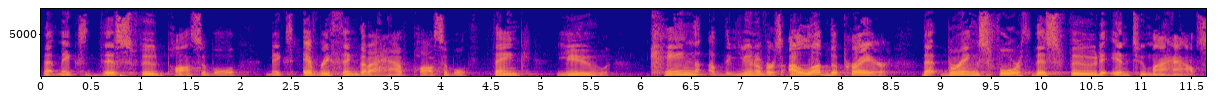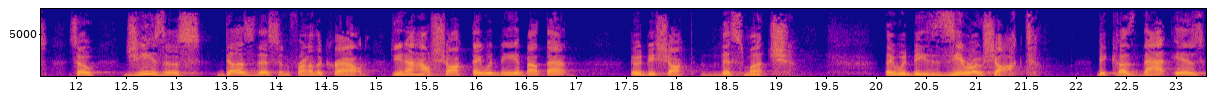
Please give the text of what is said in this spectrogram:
that makes this food possible, makes everything that I have possible. Thank you, King of the universe. I love the prayer that brings forth this food into my house. So Jesus does this in front of the crowd. Do you know how shocked they would be about that? They would be shocked this much. They would be zero shocked because that is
